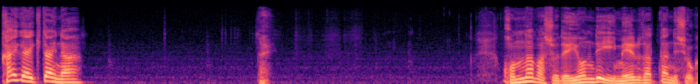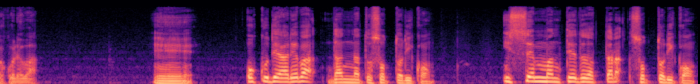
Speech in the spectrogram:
海外行きたいな。はい。こんな場所で読んでいいメールだったんでしょうかこれは。えー、奥であれば旦那とそっと離婚。1000万程度だったらそっと離婚。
